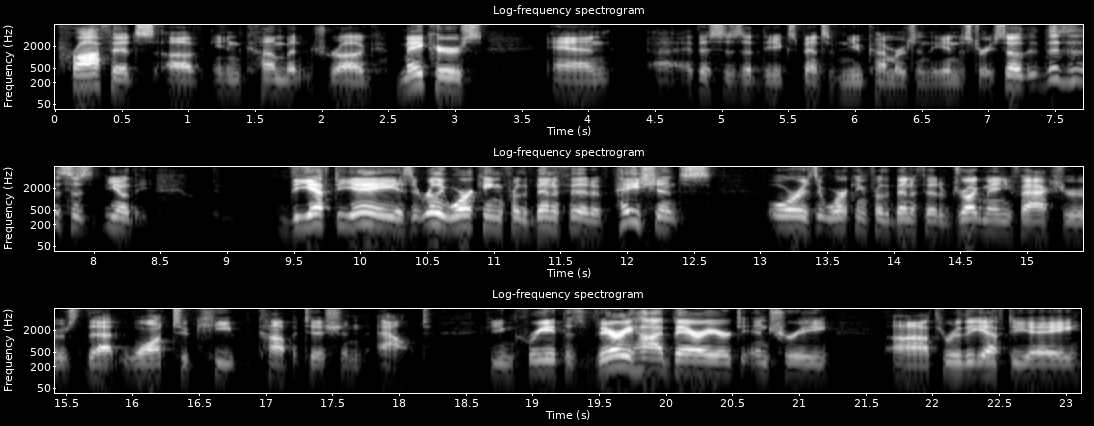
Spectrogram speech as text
profits of incumbent drug makers, and uh, this is at the expense of newcomers in the industry. So, this, this is, you know, the, the FDA, is it really working for the benefit of patients? Or is it working for the benefit of drug manufacturers that want to keep competition out? If you can create this very high barrier to entry uh, through the FDA,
